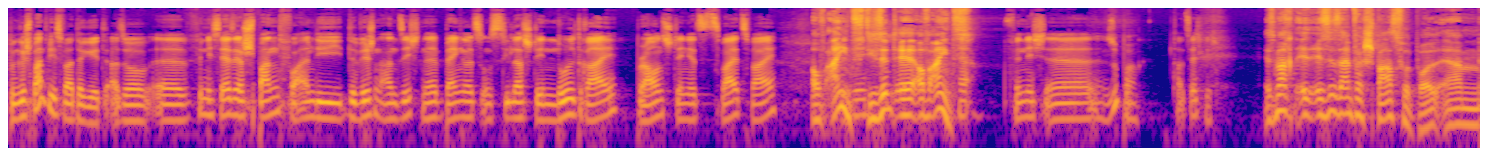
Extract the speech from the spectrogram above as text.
Bin gespannt, wie es weitergeht. Also äh, finde ich sehr, sehr spannend. Vor allem die Division an sich. Ne? Bengals und Steelers stehen 0-3. Browns stehen jetzt 2-2. Auf 1. Die sind äh, auf 1. Ja, finde ich äh, super. Tatsächlich. Es macht, es ist einfach Spaß Football. Ähm,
